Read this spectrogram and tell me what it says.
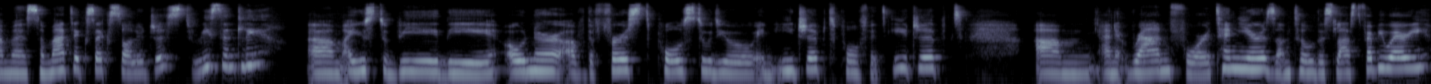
am a somatic sexologist. Recently, um, I used to be the owner of the first pole studio in Egypt, Pole Fit Egypt. Um, and it ran for 10 years until this last February.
